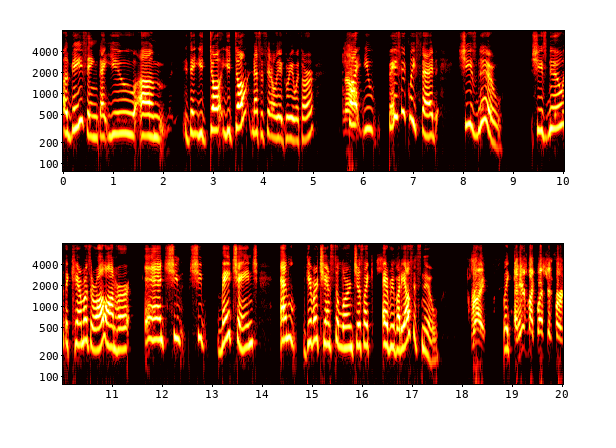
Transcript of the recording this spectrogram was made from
amazing that you um that you don't you don't necessarily agree with her, No. but you basically said she's new. She's new. The cameras are all on her, and she she may change and give her a chance to learn just like everybody else that's new. Right. Like And here's my question for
